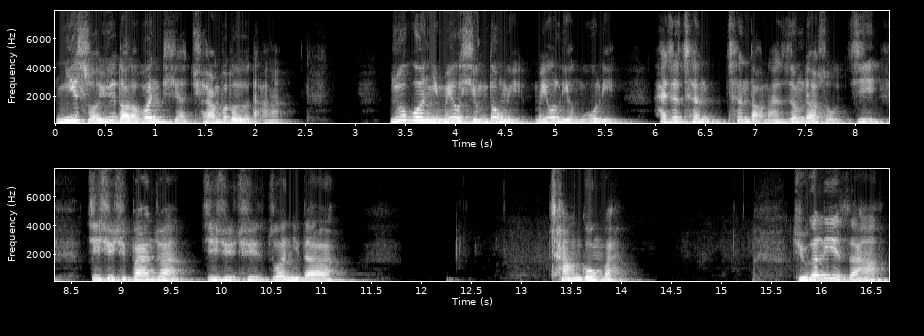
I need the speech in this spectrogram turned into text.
你所遇到的问题啊，全部都有答案。如果你没有行动力，没有领悟力，还是趁趁早呢扔掉手机，继续去搬砖，继续去做你的厂工吧。举个例子啊，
